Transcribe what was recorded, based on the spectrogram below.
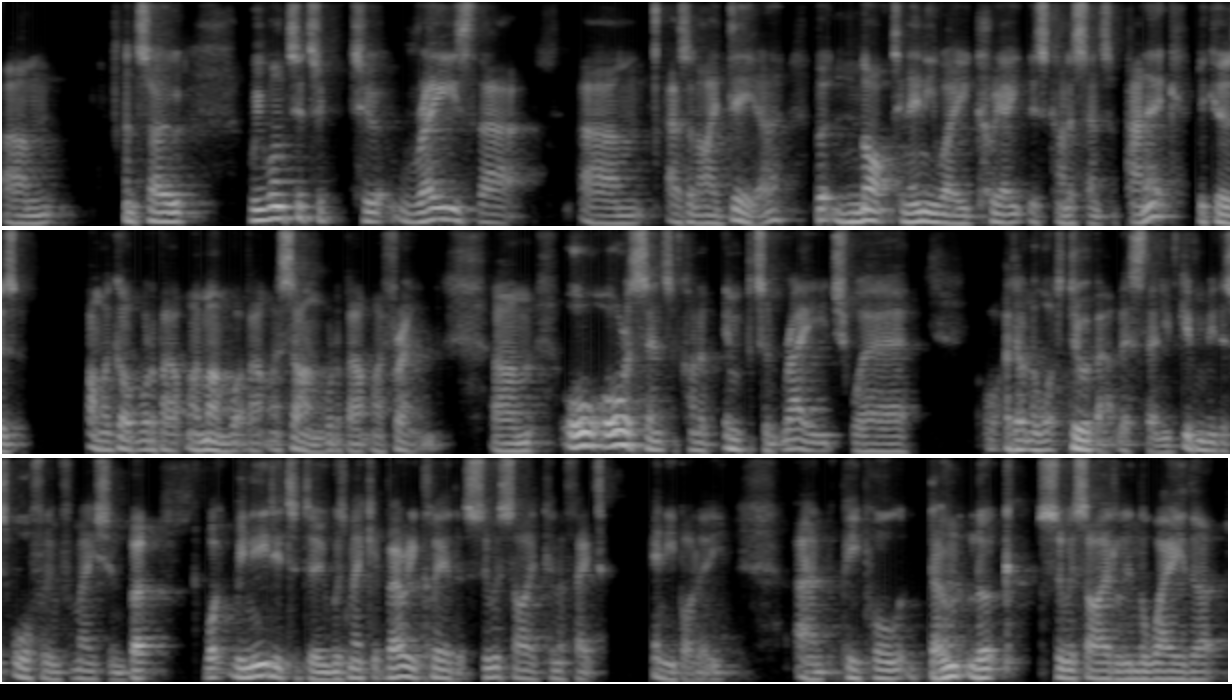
Um, and so we wanted to, to raise that um, as an idea, but not in any way create this kind of sense of panic because oh my god what about my mum? What about my son? What about my friend? Um, or, or a sense of kind of impotent rage where oh, i don't know what to do about this then. You've given me this awful information. But what we needed to do was make it very clear that suicide can affect anybody and people don't look suicidal in the way that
